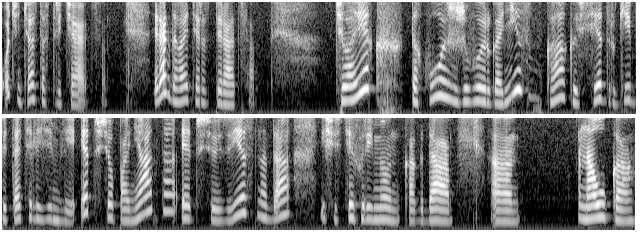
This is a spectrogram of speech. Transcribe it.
очень часто встречаются. Итак, давайте разбираться. Человек такой же живой организм, как и все другие обитатели Земли. Это все понятно, это все известно, да, еще с тех времен, когда э, наука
